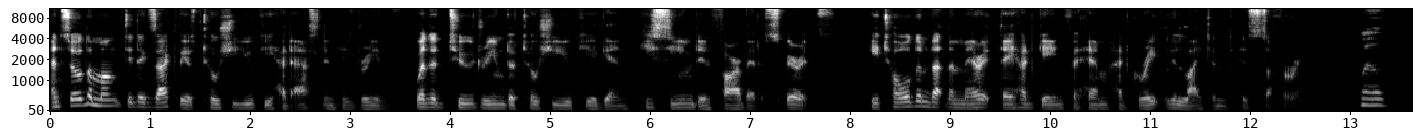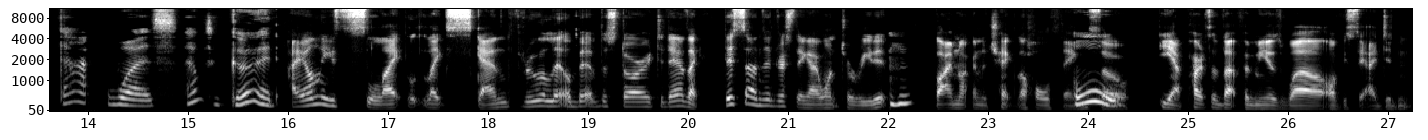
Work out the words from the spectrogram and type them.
And so the monk did exactly as Toshiyuki had asked in his dreams. When the two dreamed of Toshiyuki again, he seemed in far better spirits. He told them that the merit they had gained for him had greatly lightened his suffering. Well, that was that was good. I only slight like scanned through a little bit of the story today. I was like, this sounds interesting. I want to read it, Mhm. But I'm not going to check the whole thing. Ooh. So yeah, parts of that for me as well. Obviously, I didn't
